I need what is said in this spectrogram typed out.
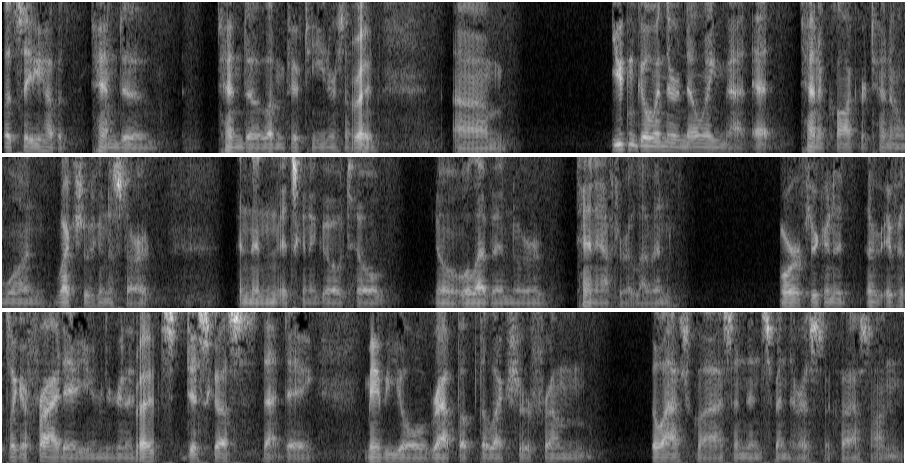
let's say you have a 10 to 10 to 11 15 or something. Right. Um, you can go in there knowing that at 10 o'clock or 10.01 lecture is going to start and then it's going to go till you know 11 or 10 after 11 or if you're going to if it's like a friday and you're going Right. to discuss that day maybe you'll wrap up the lecture from the last class and then spend the rest of the class on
